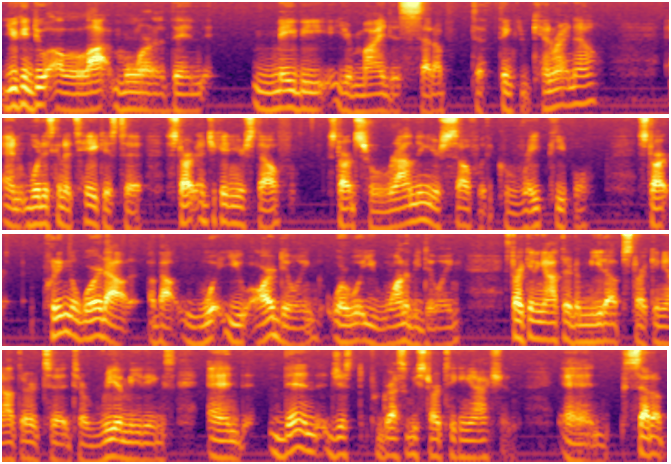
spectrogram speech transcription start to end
you can do a lot more than maybe your mind is set up to think you can right now. And what it's going to take is to start educating yourself, start surrounding yourself with great people, start putting the word out about what you are doing or what you want to be doing. Start getting out there to meet up, start getting out there to, to RIA meetings, and then just progressively start taking action and set up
